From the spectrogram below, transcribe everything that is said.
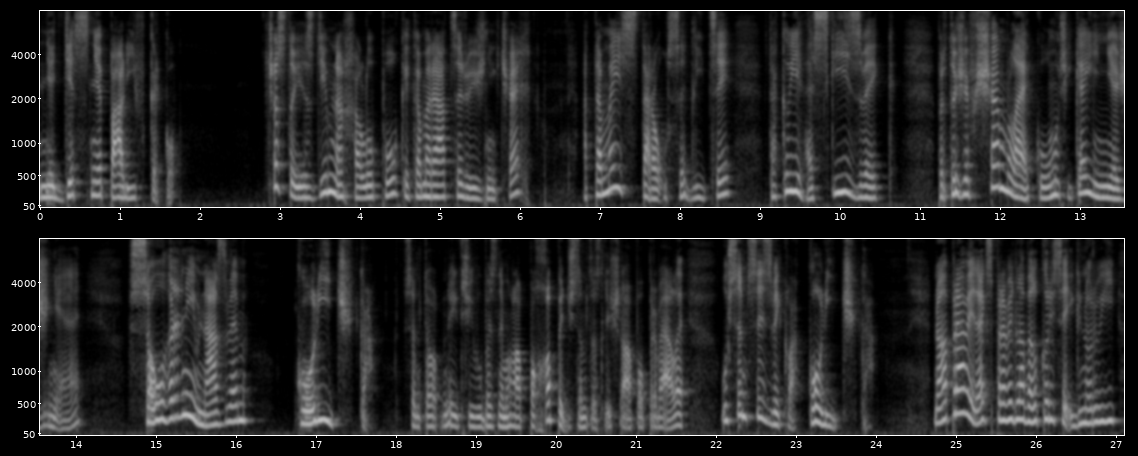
mě děsně pálí v krku. Často jezdím na chalupu ke kamarádce do Jižních Čech a tam mají starou usedlíci takový hezký zvyk, protože všem lékům říkají něžně souhrným názvem kolíčka. Jsem to nejdřív vůbec nemohla pochopit, když jsem to slyšela poprvé, ale už jsem si zvykla. Kolíčka. No a právě tak zpravidla velkoryse ignorují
